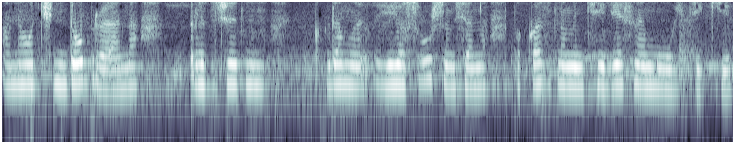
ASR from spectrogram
Она очень добрая, она разрешает нам, когда мы ее слушаемся, она показывает нам интересные мультики.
